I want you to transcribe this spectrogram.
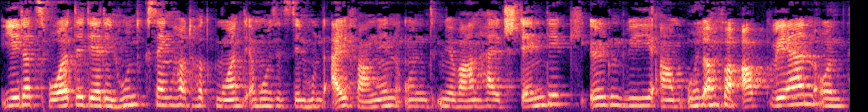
jeder Zweite, der den Hund gesehen hat, hat gemeint, er muss jetzt den Hund einfangen. Und wir waren halt ständig irgendwie am Urlauber abwehren. Und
